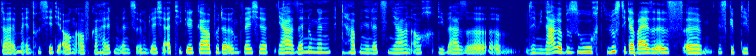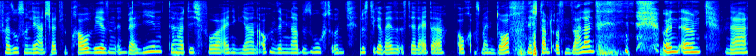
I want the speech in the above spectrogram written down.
da immer interessiert die Augen aufgehalten, wenn es irgendwelche Artikel gab oder irgendwelche ja, Sendungen. Habe in den letzten Jahren auch diverse ähm, Seminare besucht. Lustigerweise ist, äh, es gibt die Versuchs- und Lehranstalt für Brauwesen in Berlin. Da hatte ich vor einigen Jahren auch ein Seminar besucht und lustigerweise ist der Leiter auch aus meinem Dorf. Der stammt aus dem Saarland. und ähm, da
